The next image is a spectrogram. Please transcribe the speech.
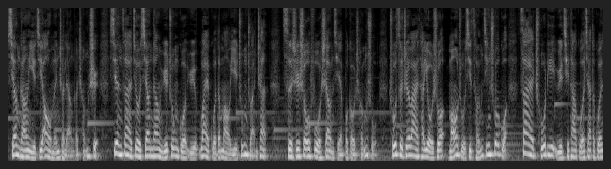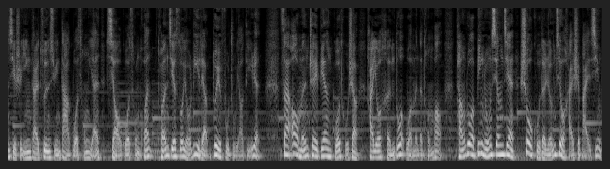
香港以及澳门这两个城市，现在就相当于中国与外国的贸易中转站。此时之收复尚且不够成熟。除此之外，他又说，毛主席曾经说过，在处理与其他国家的关系时，应该遵循大国从严，小国从宽，团结所有力量对付主要敌人。在澳门这边国土上还有很多我们的同胞，倘若兵。兵戎相见，受苦的仍旧还是百姓，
